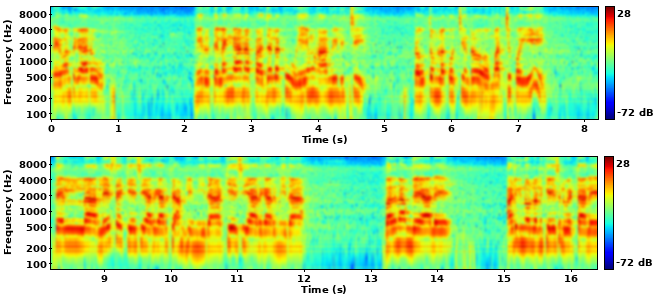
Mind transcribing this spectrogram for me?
రేవంత్ గారు మీరు తెలంగాణ ప్రజలకు ఏం హామీలు ఇచ్చి ప్రభుత్వంలోకి వచ్చిండ్రో మర్చిపోయి తెల్ల లేస్తే కేసీఆర్ గారి ఫ్యామిలీ మీద కేసీఆర్ గారి మీద బదనాం చేయాలి అడిగిన వాళ్ళని కేసులు పెట్టాలి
